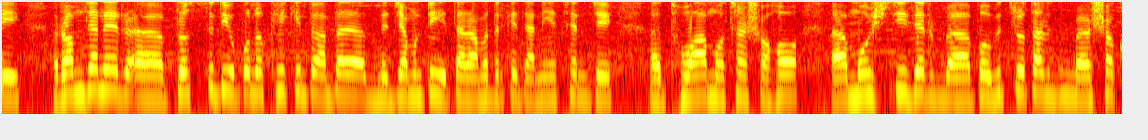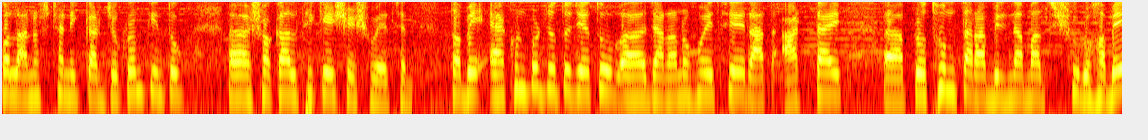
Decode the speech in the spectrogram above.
এই রমজানের প্রস্তুতি উপলক্ষে কিন্তু আমরা যেমনটি তারা আমাদেরকে জানিয়েছেন যে ধোয়া মোছা সহ মসজিদের পবিত্রতার সকল আনুষ্ঠানিক কার্যক্রম কিন্তু সকাল থেকে শেষ হয়েছেন। তবে এখন পর্যন্ত যেহেতু জানানো হয়েছে রাত আটটায় প্রথম তারাবির নামাজ শুরু হবে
